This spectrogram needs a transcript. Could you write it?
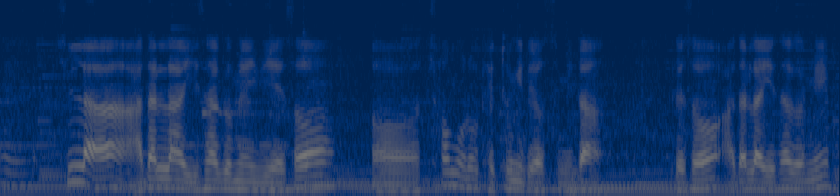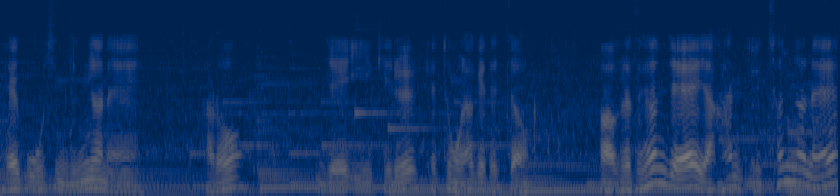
네. 신라 아달라 이사금에 의해서 어, 처음으로 개통이 되었습니다. 그래서 아달라 이사금이 156년에 바로 이제 이 길을 개통을 하게 됐죠. 아, 그래서 현재 약 한 2000년의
